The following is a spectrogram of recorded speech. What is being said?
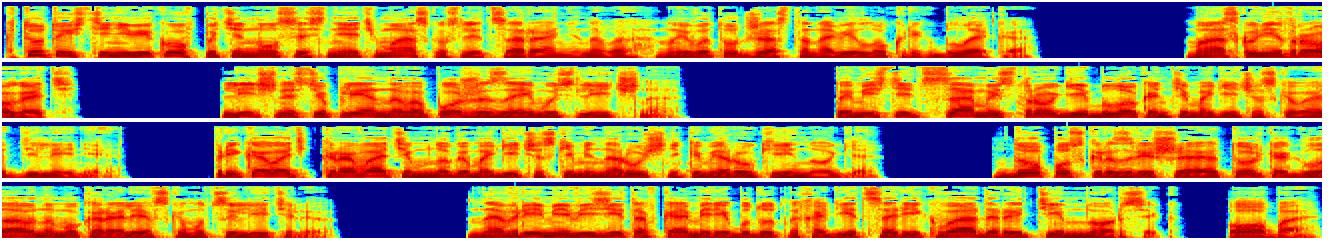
Кто-то из теневиков потянулся снять маску с лица раненого, но его тут же остановил окрик Блэка. «Маску не трогать! Личностью пленного позже займусь лично. Поместить в самый строгий блок антимагического отделения. Приковать к кровати многомагическими наручниками руки и ноги. Допуск разрешаю только главному королевскому целителю. На время визита в камере будут находиться Рик Вадер и Тим Норсик. Оба.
